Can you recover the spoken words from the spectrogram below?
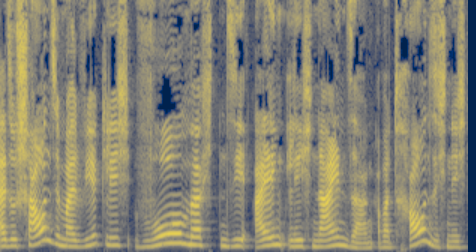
Also schauen Sie mal wirklich, wo möchten Sie eigentlich Nein sagen, aber trauen sich nicht,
